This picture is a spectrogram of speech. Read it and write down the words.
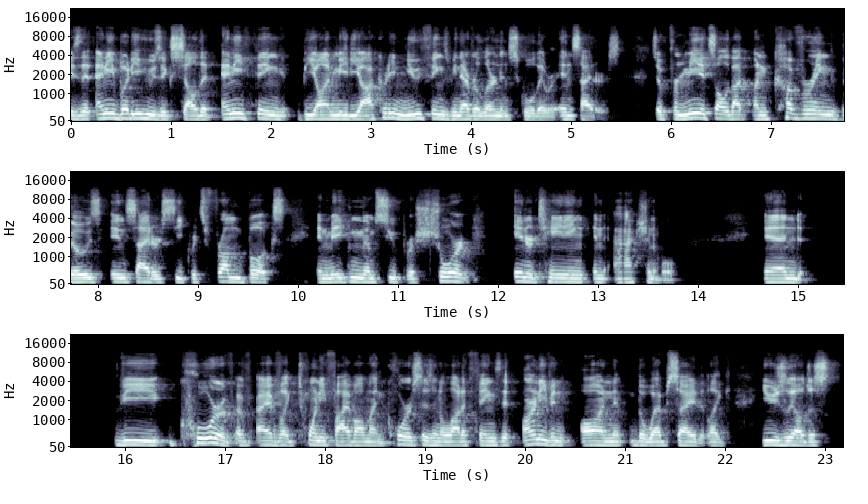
is that anybody who's excelled at anything beyond mediocrity knew things we never learned in school. They were insiders. So for me, it's all about uncovering those insider secrets from books and making them super short, entertaining, and actionable. And the core of, of, I have like 25 online courses and a lot of things that aren't even on the website. Like usually I'll just,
